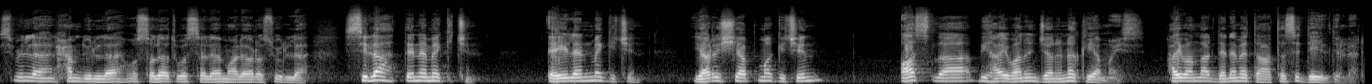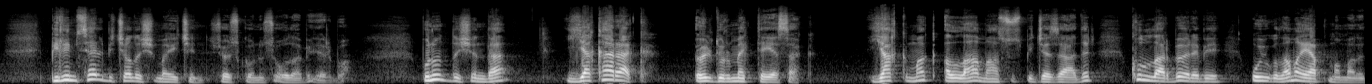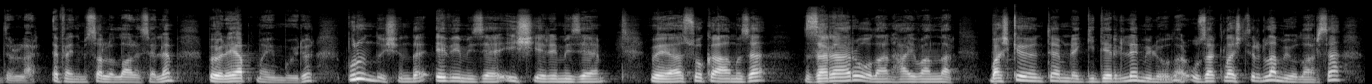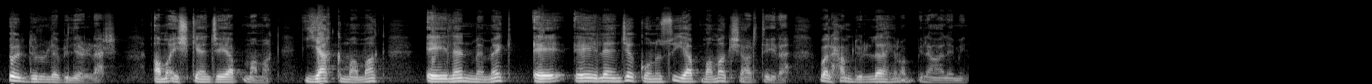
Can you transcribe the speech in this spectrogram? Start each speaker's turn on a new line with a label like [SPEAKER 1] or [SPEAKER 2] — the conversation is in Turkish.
[SPEAKER 1] Bismillah, elhamdülillah, ve salatu ve selamu ala Resulullah. Silah denemek için, eğlenmek için, yarış yapmak için asla bir hayvanın canına kıyamayız. Hayvanlar deneme tahtası değildirler. Bilimsel bir çalışma için söz konusu olabilir bu. Bunun dışında yakarak öldürmek de yasak. Yakmak Allah'a mahsus bir cezadır. Kullar böyle bir uygulama yapmamalıdırlar. Efendimiz sallallahu aleyhi ve sellem böyle yapmayın buyuruyor. Bunun dışında evimize, iş yerimize veya sokağımıza zararı olan hayvanlar başka yöntemle giderilemiyorlar, uzaklaştırılamıyorlarsa öldürülebilirler. Ama işkence yapmamak, yakmamak, eğlenmemek, e- eğlence konusu yapmamak şartıyla. Velhamdülillahi Rabbil Alemin.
